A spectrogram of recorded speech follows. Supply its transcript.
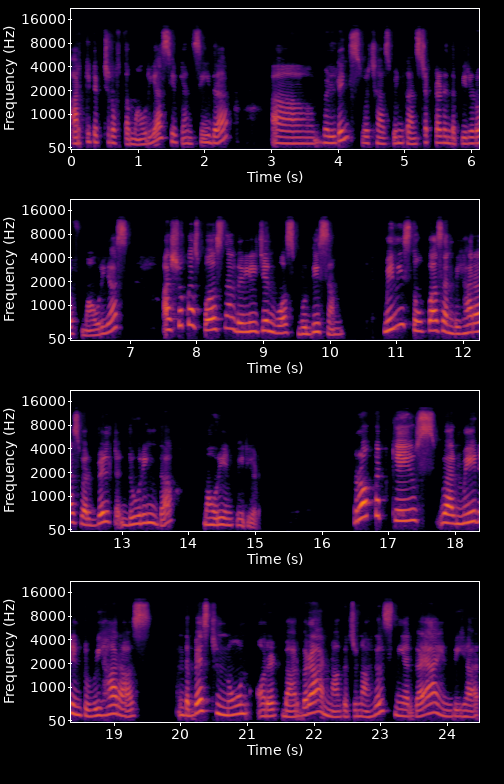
architecture of the Mauryas. You can see the uh, buildings which has been constructed in the period of Mauryas. Ashoka's personal religion was Buddhism. Many stupas and viharas were built during the Mauryan period. Rock-cut caves were made into viharas and the best known are at Barabar and Nagarjuna hills near Gaya in Bihar.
